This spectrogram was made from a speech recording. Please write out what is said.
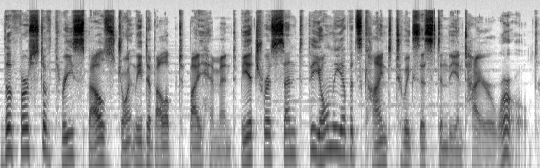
The first of three spells jointly developed by him and Beatrice, and the only of its kind to exist in the entire world.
